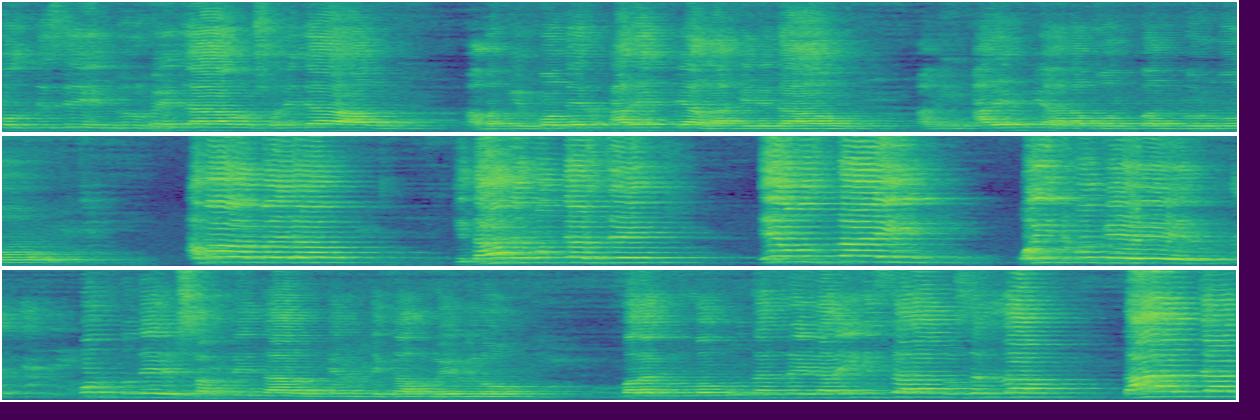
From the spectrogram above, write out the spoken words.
বলতেছে, দূর হয়ে যাও, সরে যাও, আমাকে মদের আরেক পেয়ালা এনে দাও। আমি আরেক পেয়ালা মদ পান করব। আমার ভাইরা কিতাবের মধ্যে আসছে এই অবস্থায় ওই যুবকের বন্ধুদের সামনে তার এন্তেকাল হয়ে গেল। মালাকুল মাউত আলাইহিস সালাতু সাল্লাম তার জান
